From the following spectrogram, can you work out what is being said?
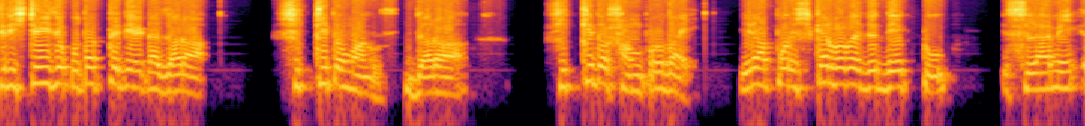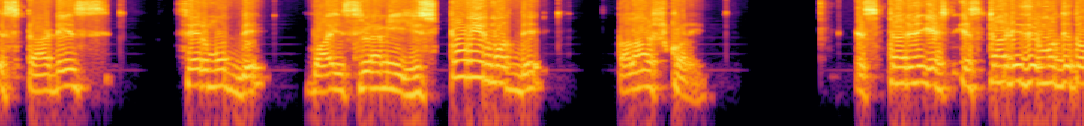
সৃষ্টি হয়েছে কোথার থেকে? এটা যারা শিক্ষিত মানুষ, যারা শিক্ষিত সম্প্রদায়, এরা পরিষ্কারভাবে যদি একটু ইসলামী স্টাডিজ এর মধ্যে বা ইসলামী হিস্টোরির মধ্যে তালাশ করে। স্টাডিজ এর মধ্যে তো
